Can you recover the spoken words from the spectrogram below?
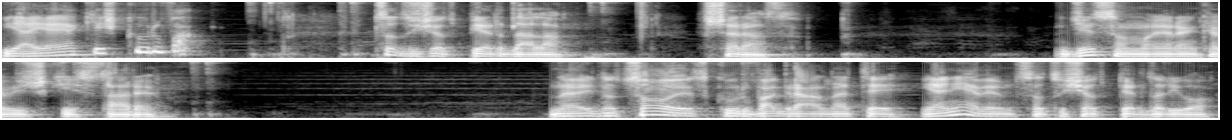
Jaja jakieś, kurwa? Co tu się odpierdala? Jeszcze raz. Gdzie są moje rękawiczki, stary? No i no co jest, kurwa, grane, ty? Ja nie wiem, co tu się odpierdoliło.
